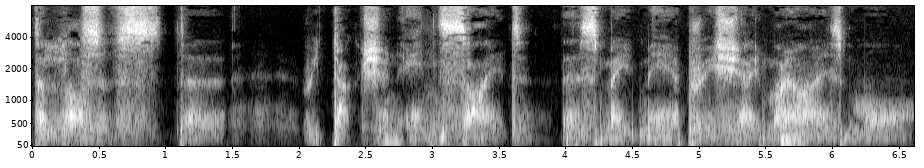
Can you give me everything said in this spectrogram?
the loss of the reduction in sight has made me appreciate my eyes more.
